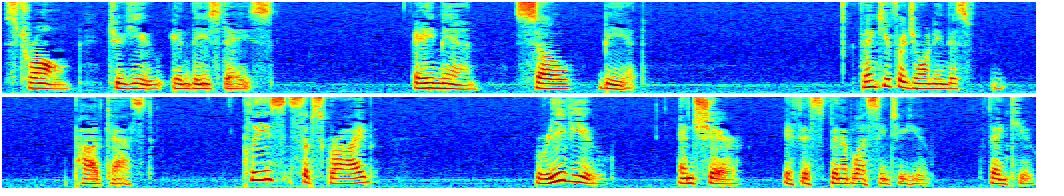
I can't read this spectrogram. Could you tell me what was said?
strong to you in these days. Amen. So be it. Thank you for joining this podcast. Please subscribe, review, and share if it's been a blessing to you. Thank you.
